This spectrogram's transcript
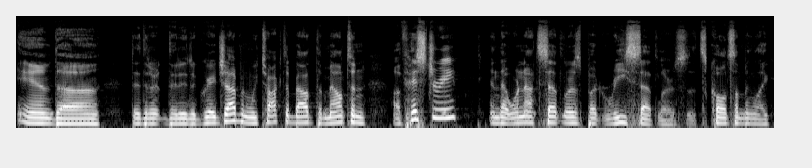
and uh, they, did a, they did a great job. And we talked about the Mountain of History and that we're not settlers but resettlers. It's called something like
